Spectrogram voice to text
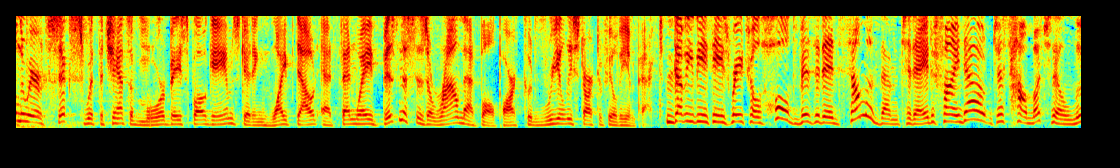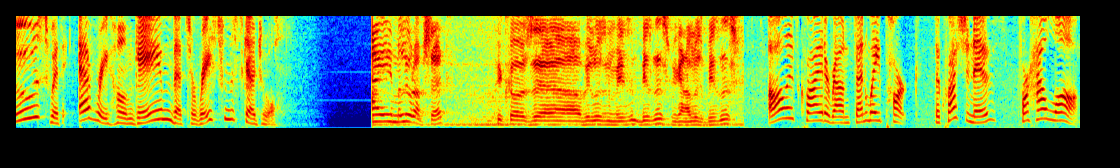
All new air at 6 with the chance of more baseball games getting wiped out at Fenway. Businesses around that ballpark could really start to feel the impact. WBZ's Rachel Holt visited some of them today to find out just how much they'll lose with every home game that's erased from the schedule. I'm a little upset because uh, we're losing business. We're going to lose business. All is quiet around Fenway Park. The question is, for how long?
